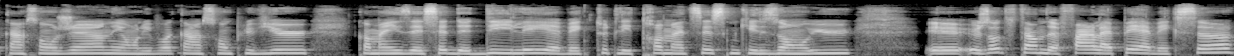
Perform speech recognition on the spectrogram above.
quand ils sont jeunes et on les voit quand ils sont plus vieux, comment ils essaient de dealer avec tous les traumatismes qu'ils ont eus. Euh, eux autres, ils tentent de faire la paix avec ça.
